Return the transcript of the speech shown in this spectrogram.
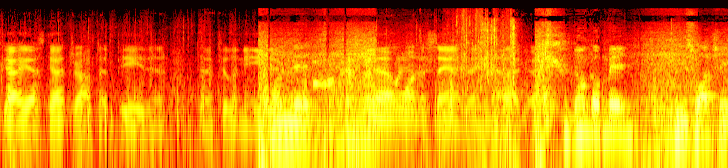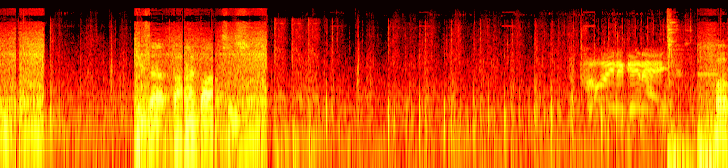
this guy I guess got dropped at B, didn't didn't feel the need. One mid. Yeah, I don't want to say anything. How that goes. Don't go mid. He's watching. He's up behind boxes. Throwing a grenade. Well,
